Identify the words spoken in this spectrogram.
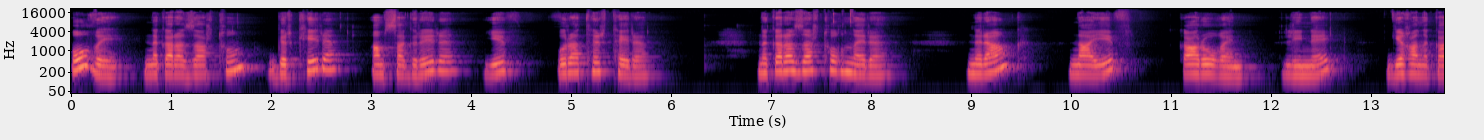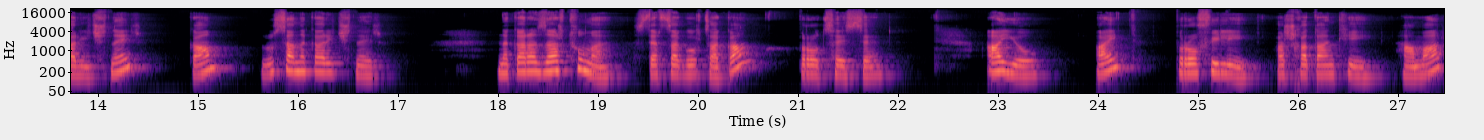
Ով է նկարազարդում գրքերը, ամսագրերը եւ օրաթերթերը Նկարազարդողները նրանք նաև կարող են լինել գեղանկարիչներ կամ լուսանկարիչներ Նկարազարդումը ստեղծագործական պրոցես է Այո, այդ պրոֆիլի աշխատանքի համար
